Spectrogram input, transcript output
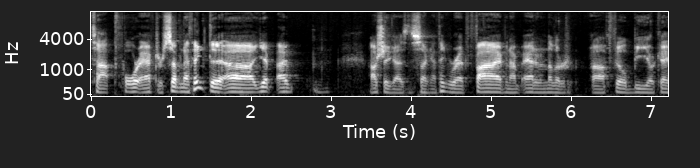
top four after seven. I think the, uh, yep, I, I'll show you guys in a second. I think we're at five, and I've added another uh, Fill B, okay?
